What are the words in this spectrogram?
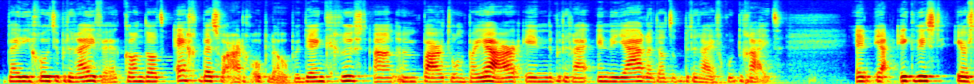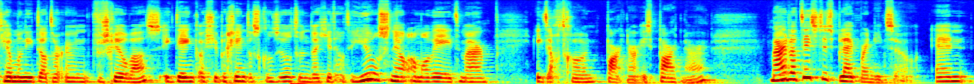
bij die grote bedrijven kan dat echt best wel aardig oplopen. Denk gerust aan een paar ton per jaar in de, bedrijf, in de jaren dat het bedrijf goed draait. En ja, ik wist eerst helemaal niet dat er een verschil was. Ik denk als je begint als consultant dat je dat heel snel allemaal weet. Maar ik dacht gewoon partner is partner. Maar dat is dus blijkbaar niet zo. En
